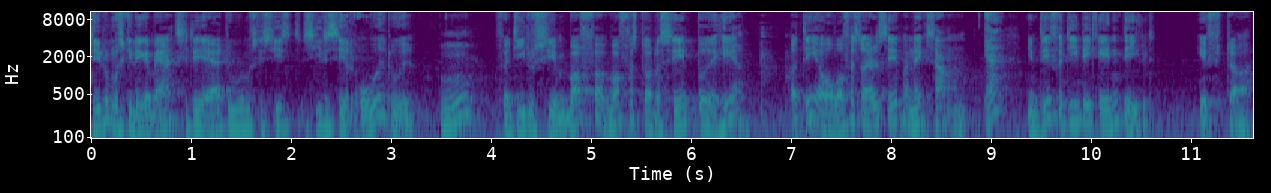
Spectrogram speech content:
Det du måske lægger mærke til, det er, at du måske sige, sige det ser lidt rodet ud. Mm. Fordi du siger, "Men hvorfor, hvorfor står der sæbe både her og derovre? Hvorfor står alle sæberne ikke sammen? Ja. Jamen det er fordi, det ikke er inddelt efter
